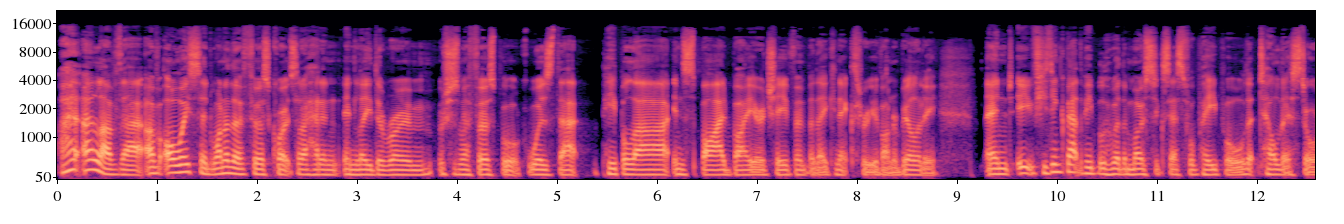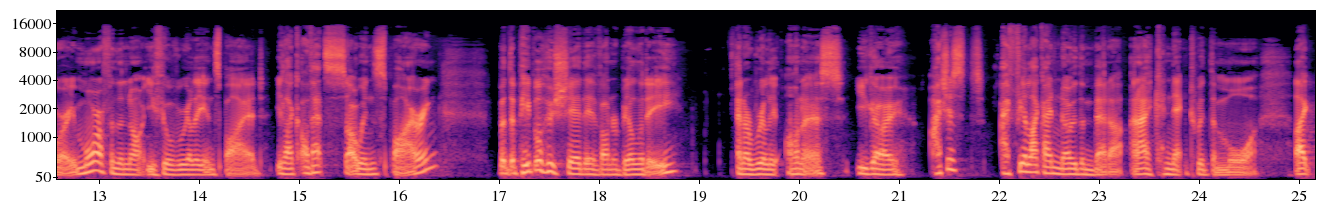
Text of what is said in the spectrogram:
I, I love that. I've always said one of the first quotes that I had in, in Lead the Room, which is my first book, was that people are inspired by your achievement, but they connect through your vulnerability. And if you think about the people who are the most successful people that tell their story, more often than not, you feel really inspired. You're like, oh, that's so inspiring. But the people who share their vulnerability and are really honest, you go, I just, I feel like I know them better and I connect with them more. Like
